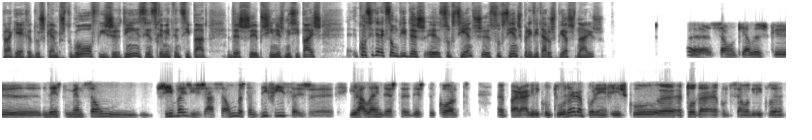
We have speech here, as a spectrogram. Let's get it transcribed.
para a guerra dos campos de golfe e jardins, encerramento antecipado das piscinas municipais. Considera que são medidas eh, suficientes, eh, suficientes para evitar os piores cenários? Uh, são aquelas que neste momento são possíveis e já são bastante difíceis. Uh, ir além deste, deste corte uh, para a agricultura era pôr em risco a toda a produção agrícola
